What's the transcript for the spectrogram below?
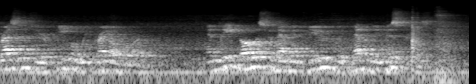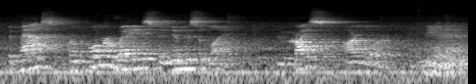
Present to your people, we pray, O Lord, and lead those who have been viewed with heavenly mysteries to pass from former ways to newness of life. Through Christ our Lord. Amen.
